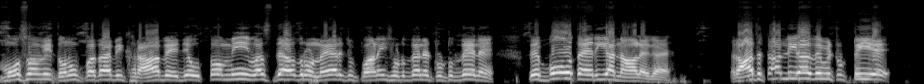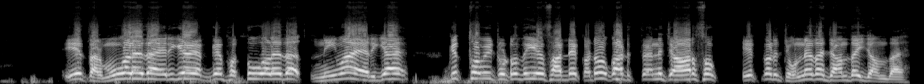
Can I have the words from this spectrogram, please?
ਮੌਸਮ ਵੀ ਤੁਹਾਨੂੰ ਪਤਾ ਵੀ ਖਰਾਬ ਹੈ ਜੇ ਉੱਤੋਂ ਮੀਂਹ ਵਸਦਾ, ਉਧਰੋਂ ਨਹਿਰ 'ਚ ਪਾਣੀ ਛੁੱਟਦੇ ਨੇ, ਟੁੱਟਦੇ ਨੇ, ਤੇ ਬਹੁਤ ਏਰੀਆ ਨਾਲ ਹੈਗਾ ਹੈ। ਰਾਤ ਟਾਹਲੀ ਵਾਲੇ ਦੇ ਵੀ ਟੁੱਟੀ ਏ। ਇਹ ਧਰਮੂ ਵਾਲੇ ਦਾ ਏਰੀਆ ਹੈ ਅੱਗੇ ਫੱਤੂ ਵਾਲੇ ਦਾ ਨੀਵਾ ਏਰੀਆ ਹੈ ਕਿੱਥੋਂ ਵੀ ਟੁੱਟਦੀ ਹੈ ਸਾਡੇ ਘੱਟੋ ਘੱਟ 3-400 ਏਕੜ ਝੋਨੇ ਦਾ ਜਾਂਦਾ ਹੀ ਜਾਂਦਾ ਹੈ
